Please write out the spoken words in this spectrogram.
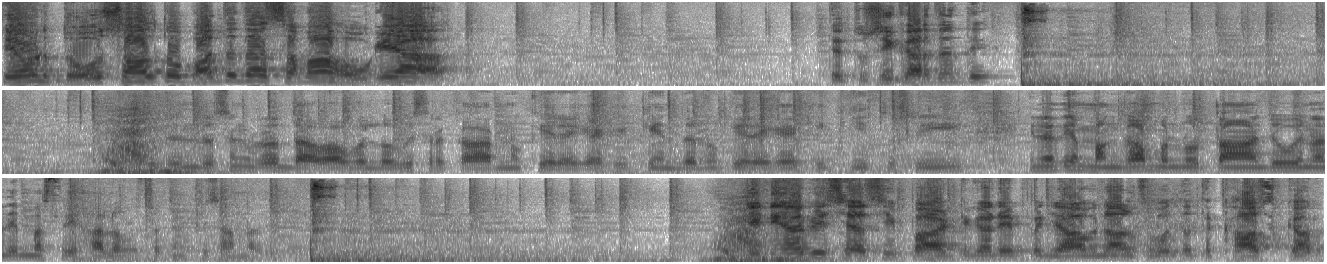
ਤੇ ਹੁਣ 2 ਸਾਲ ਤੋਂ ਵੱਧ ਦਾ ਸਮਾਂ ਹੋ ਗਿਆ ਤੇ ਤੁਸੀਂ ਕਰ ਦਿੰਦੇ? ਰਜਿੰਦਰ ਸਿੰਘ ਰੰਧਾਵਾ ਵੱਲੋਂ ਵੀ ਸਰਕਾਰ ਨੂੰ ਘੇਰਿਆ ਗਿਆ ਕਿ ਕੇਂਦਰ ਨੂੰ ਘੇਰਿਆ ਗਿਆ ਕਿ ਕੀ ਤੁਸੀਂ ਇਹਨਾਂ ਦੀਆਂ ਮੰਗਾਂ ਮੰਨੋ ਤਾਂ ਜੋ ਇਹਨਾਂ ਦੇ ਮਸਲੇ ਹੱਲ ਹੋ ਸਕਣ ਕਿਸਾਨਾਂ ਦੇ। ਜਿੰਨੀਆਂ ਵੀ ਸਿਆਸੀ ਪਾਰਟੀਆਂ ਨੇ ਪੰਜਾਬ ਨਾਲ ਸੰਬੰਧਿਤ ਖਾਸ ਕਰ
